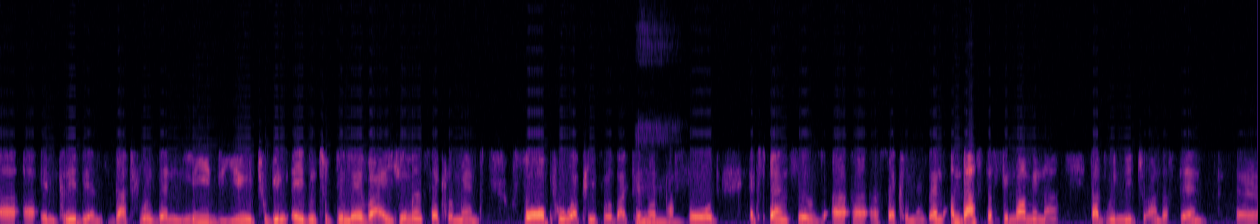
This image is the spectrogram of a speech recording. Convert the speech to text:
uh, uh, ingredients that will then lead you to being able to deliver a human settlement for poor people that cannot mm. afford expensive uh, uh, uh, settlements. And, and that's the phenomena that we need to understand uh,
